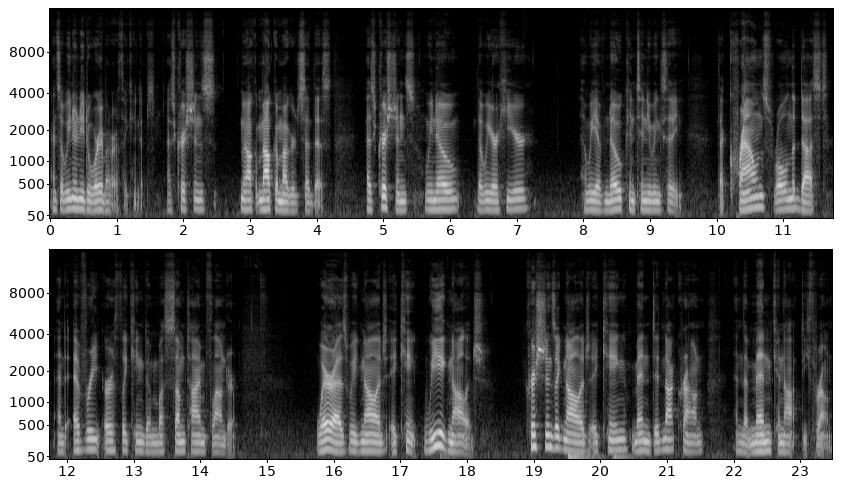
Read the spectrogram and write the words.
and so we don't need to worry about earthly kingdoms. As Christians, Malcolm, Malcolm Muggeridge said this: As Christians, we know that we are here, and we have no continuing city. That crowns roll in the dust, and every earthly kingdom must sometime flounder. Whereas we acknowledge a king, we acknowledge Christians acknowledge a king men did not crown and that men cannot dethrone.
